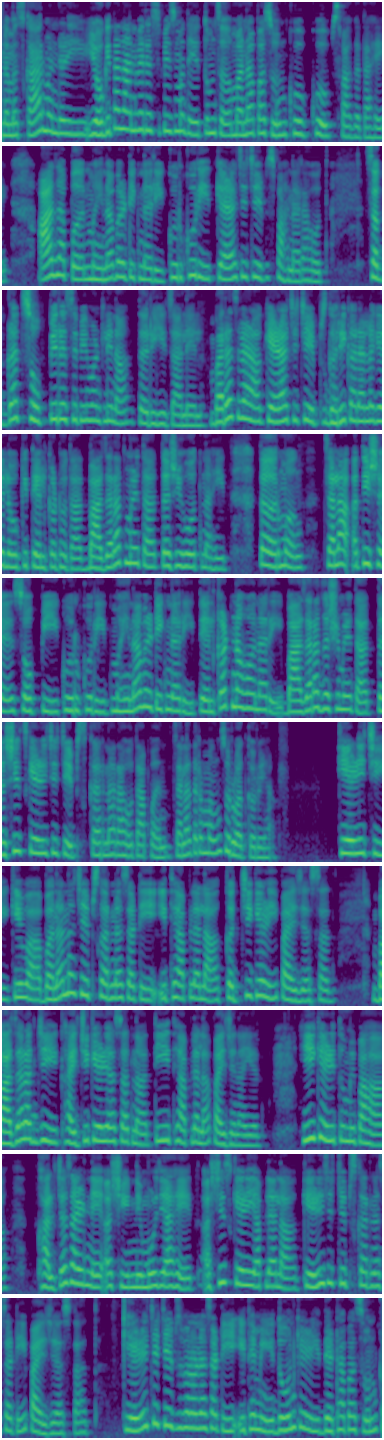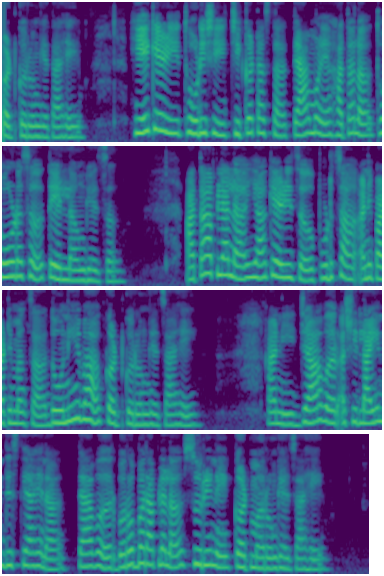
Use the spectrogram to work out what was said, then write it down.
नमस्कार मंडळी योगिता दानवे रेसिपीजमध्ये तुमचं मनापासून खूप खूप स्वागत आहे. आज आपण महिनाभर टिकणारी कुरकुरीत केळ्याची चिप्स पाहणार आहोत. सगळ्यात सोपी रेसिपी म्हटली ना तरीही चालेल. बऱ्याच वेळा केळ्याची चिप्स घरी करायला गेलो की तेलकट होतात बाजारात मिळतात तशी होत नाहीत. तर मग चला अतिशय सोपी कुरकुरीत महिनाभर टिकणारी तेलकट न होणारी बाजारात जशी मिळतात तशीच केळीची चिप्स करणार आहोत आपण. चला तर मग सुरुवात करूया. केळीची किंवा बनाना चिप्स करण्यासाठी इथे आपल्याला कच्ची केळी पाहिजे असतात. बाजारात जी खायची केळी असतात ना ती इथे आपल्याला पाहिजे नाही आहेत ही केळी तुम्ही पहा खालच्या साईडने अशी निमुळी आहेत अशीच केळी आपल्याला केळीची चिप्स करण्यासाठी पाहिजे असतात. केळीचे चिप्स बनवण्यासाठी इथे मी दोन केळी देठापासून कट करून घेत आहे. ही केळी थोडीशी चिकट असतात त्यामुळे हाताला थोडंसं तेल लावून घ्यायचं. आता आपल्याला ह्या केळीचं पुढचा आणि पाठीमागचा दोन्ही भाग कट करून घ्यायचा आहे. आणि ज्यावर अशी लाईन दिसते आहे ना त्यावर बरोबर आपल्याला सुरीने कट मारून घ्यायचा आहे.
